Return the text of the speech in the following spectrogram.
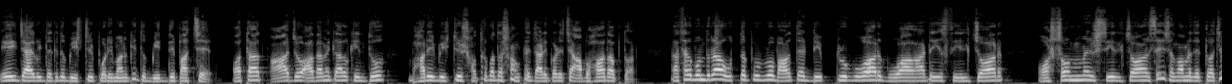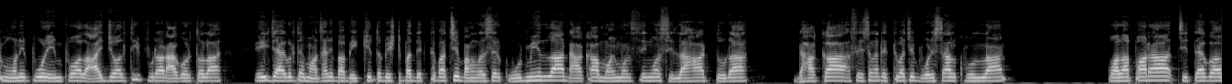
এই জায়গাগুলিতে কিন্তু বৃষ্টির পরিমাণ কিন্তু বৃদ্ধি পাচ্ছে। অর্থাৎ আজ ও আগামীকাল কিন্তু ভারী বৃষ্টির সতর্কতা সংকেত জারি করেছে আবহাওয়া দপ্তর। তাছাড়া বন্ধুরা, উত্তর পূর্ব ভারতের ডিব্রুগড়, গুয়াহাটি, শিলচর, অসমের শিলচর, সেই সঙ্গে আমরা দেখতে পাচ্ছি মণিপুর, ইম্ফল, আইজল ত্রিপুরার আগরতলা, এই জায়গাগুলিতে মাঝারি বা বিক্ষিপ্ত বৃষ্টিপাত দেখতে পাচ্ছি। বাংলাদেশের কুমিল্লা, ঢাকা, ময়মনসিংহ, শিলাহাট, তুরা, ঢাকা, সেই সঙ্গে দেখতে পাচ্ছি বরিশাল, খুলনা, কলাপাড়া চিত্তাগং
